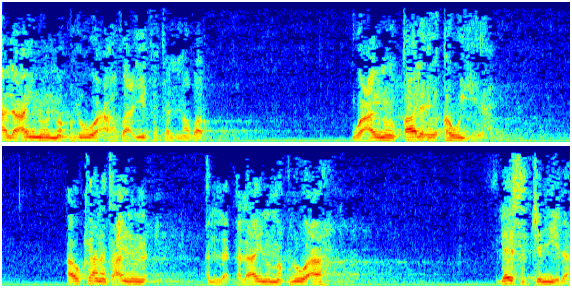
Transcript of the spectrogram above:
العين المقلوعة ضعيفة النظر وعين القالع قوية أو كانت عين العين المقلوعة ليست جميلة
